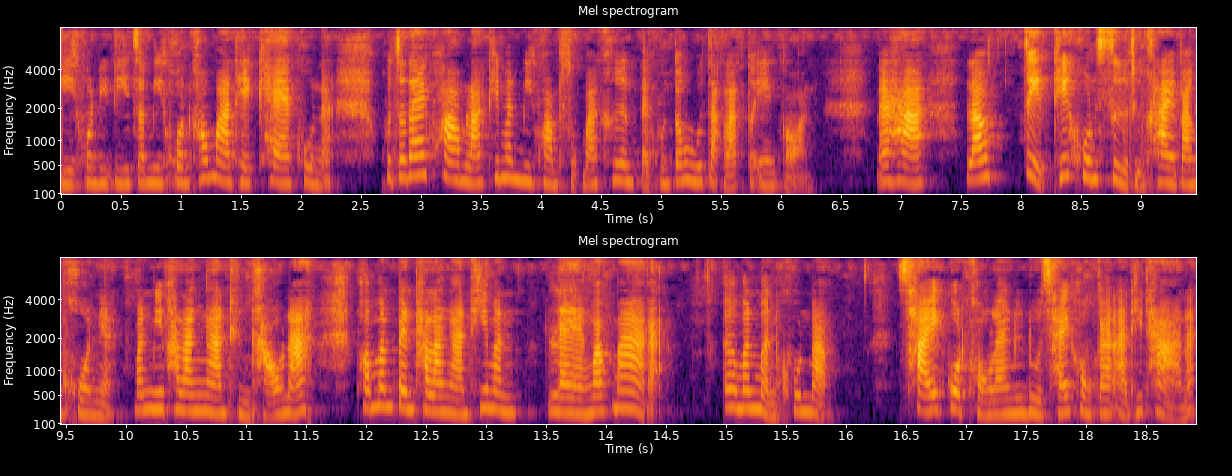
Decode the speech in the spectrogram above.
ดีๆ คนดีๆ จะมีคนเข้ามาเทคแคร์คุณอะ คุณจะได้ความรักที่มันมีความสุขมากขึ้น แต่คุณต้องรู้จักรักตัวเองก่อนนะคะ แล้วจิตที่คุณสื่อถึงใครบางคนเนี่ย มันมีพลังงานถึงเขานะ เพราะมันเป็นพลังงานที่มันแรงมากๆอะ่ะ เออ มันเหมือนคุณแบบ ใช้กฎของแรงดึงดูดใช้ของการอธิษฐานนะ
